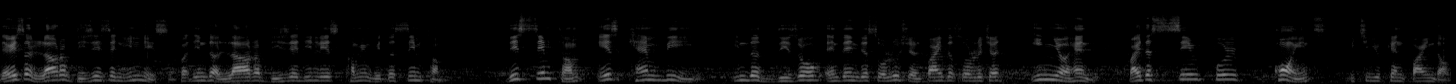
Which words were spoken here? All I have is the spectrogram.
There is a lot of disease and illness, but in the lot of disease and illness coming with the symptom. This symptom is can be in the dissolve and then the solution, find the solution in your hand by the simple point which you can find out.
